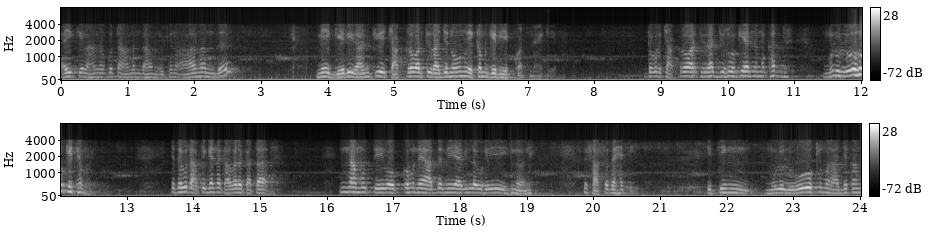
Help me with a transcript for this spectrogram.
ඇයි කියලා අහනකොට ආනන්ද හඳුර කියන ආනන්ද මේ ගෙරි රංචුවේ චක්‍රවර්ති රජ නොවුණු එකම ගෙරියෙක්වත් නැහැ කියන. එතකොට චක්‍රවර්ති රජුරෝ කියන්නේ මොකද්ද? මුළු ලෝකෙටම. එතකොට අපි ගැන කවර කතාවද? නමුත් ඒව ඔක්කොම නෑ අද මේ ඇවිල්ලා උහේ ඉන්නෝනේ. සසර හැටි. ඉතින් මුළු ලෝකෙම රජකම්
